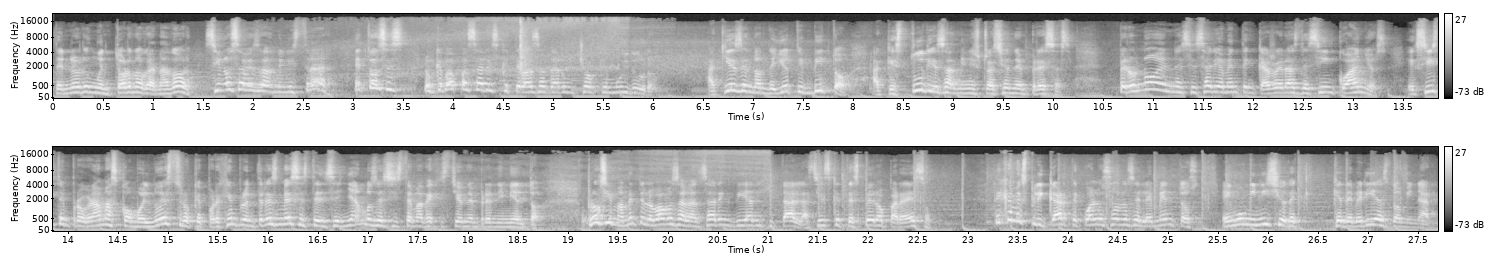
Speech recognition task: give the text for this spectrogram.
tener un entorno ganador, si no sabes administrar. Entonces, lo que va a pasar es que te vas a dar un choque muy duro. Aquí es en donde yo te invito a que estudies administración de empresas, pero no necesariamente en carreras de 5 años. Existen programas como el nuestro que, por ejemplo, en tres meses te enseñamos el sistema de gestión de emprendimiento. Próximamente lo vamos a lanzar en vía digital, así es que te espero para eso. Déjame explicarte cuáles son los elementos en un inicio que deberías dominar.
